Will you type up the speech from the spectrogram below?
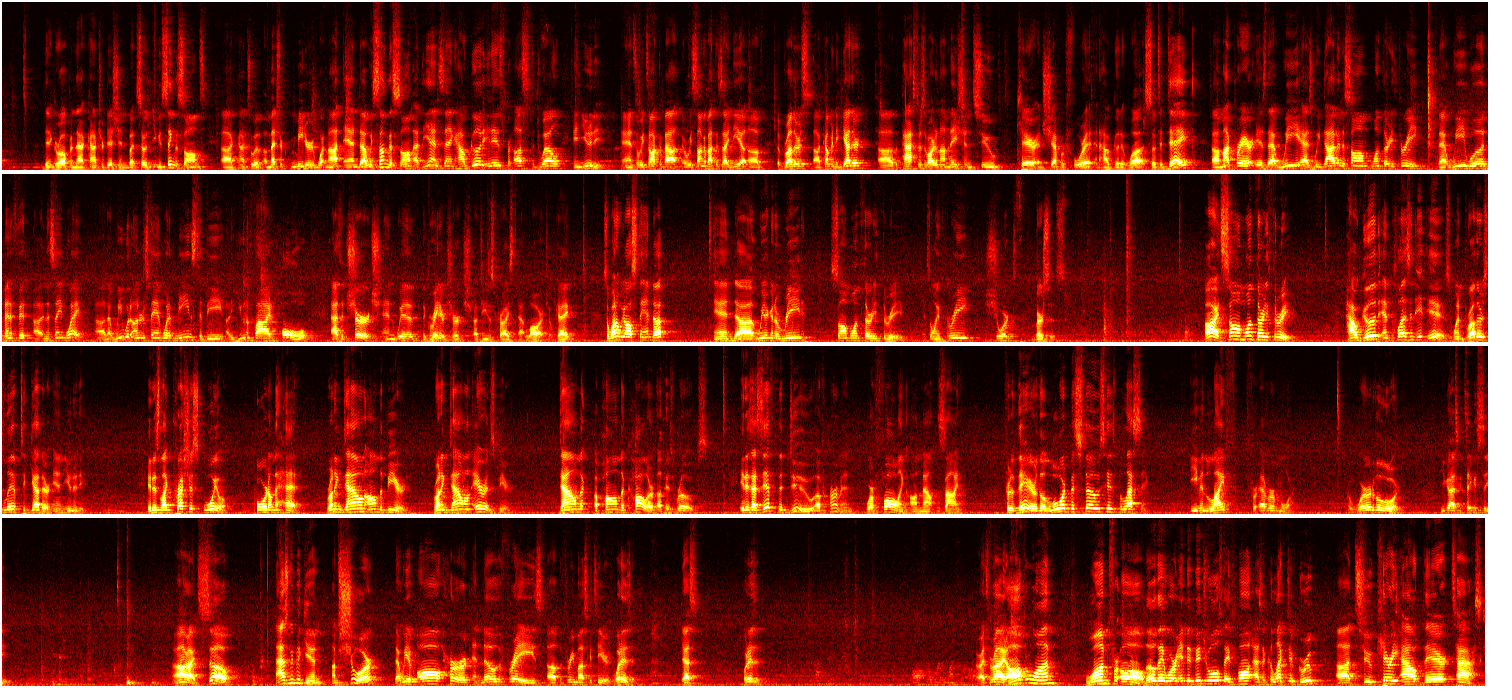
didn't grow up in that kind of tradition. But so you can sing the Psalms uh, kind of to a, a, metric meter and whatnot. And uh, we sung this psalm at the end saying how good it is for us to dwell in unity. And so we talked about, or we sung about this idea of the brothers uh, coming together, uh, the pastors of our denomination to care and shepherd for it, and how good it was. So today, uh, my prayer is that we, as we dive into Psalm 133, that we would benefit uh, in the same way uh, that we would understand what it means to be a unified whole as a church and with the greater church of Jesus Christ at large, okay? So, why don't we all stand up and uh, we are going to read Psalm 133. It's only three short verses. All right, Psalm 133. How good and pleasant it is when brothers live together in unity. It is like precious oil poured on the head, running down on the beard, running down on Aaron's beard, down the, upon the collar of his robes. It is as if the dew of Hermon were falling on Mount Zion. For there the Lord bestows his blessing, even life forevermore. A word of the Lord. You guys can take a seat. All right, so as we begin, I'm sure that we have all heard and know the phrase of the Three Musketeers. What is it? Yes? What is it? All for one, one for all. All right, that's right. All for one, one for all. Though they were individuals, they fought as a collective group uh, to carry out their task.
